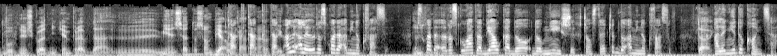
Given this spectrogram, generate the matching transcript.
głównym składnikiem, prawda, y, mięsa to są białka. Tak, prawda, tak, tak, tych- ale, ale rozkłada aminokwasy. Rozkłada, Mhm. rozkłada białka do, do mniejszych cząsteczek, do aminokwasów. tak. Ale nie do końca.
